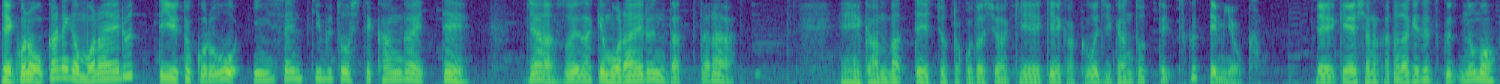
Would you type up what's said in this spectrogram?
で、このお金がもらえるっていうところをインセンティブとして考えて、じゃあそれだけもらえるんだったら、えー、頑張ってちょっと今年は経営計画を時間とって作ってみようか。で、経営者の方だけで作るのも、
